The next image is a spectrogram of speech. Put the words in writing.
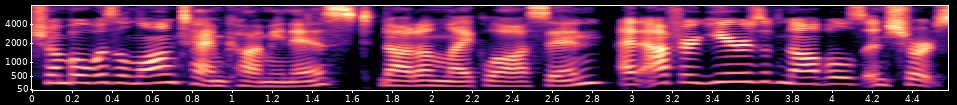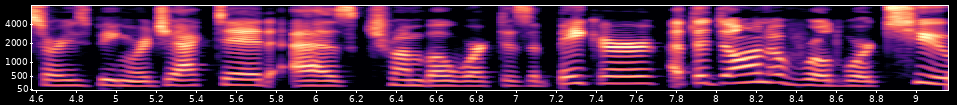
Trumbo was a longtime communist, not unlike Lawson, and after years of novels and short stories being rejected as Trumbo worked as a baker, at the dawn of World War II,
